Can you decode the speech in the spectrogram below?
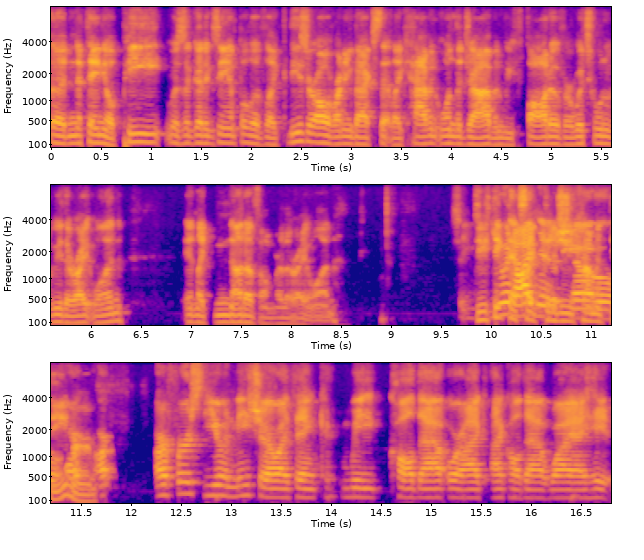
uh, Nathaniel Pete was a good example of like these are all running backs that like haven't won the job, and we fought over which one would be the right one, and like none of them were the right one. So Do you think and that's, like, did gonna be a common theme, Our, or- our, our first you and me show, I think we called out, or I, I called out why I hate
